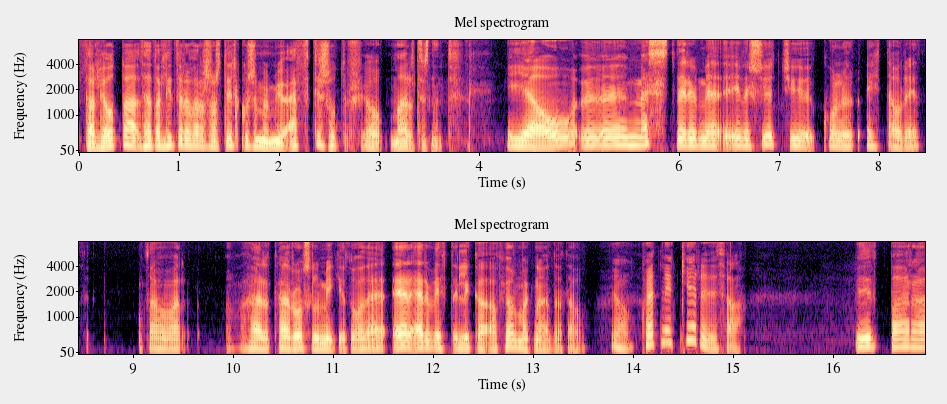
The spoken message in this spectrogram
það hljóta, þetta hlýtur að vera svo styrku sem er mjög eftirsótur á maðuratisnend. Já, mest verið með yfir 70 konur eitt árið og það var, það er, það er rosalega mikið og það er erfitt líka að fjármagna þetta þá. Já, hvernig gerir þið það? Við bara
